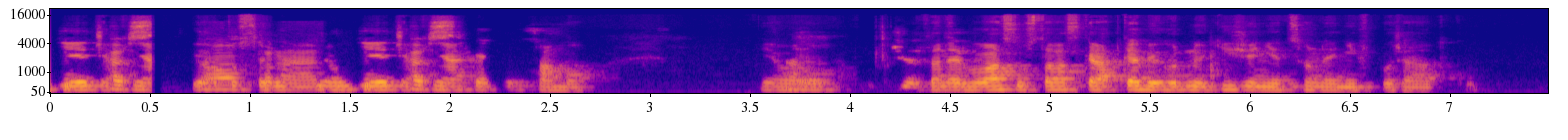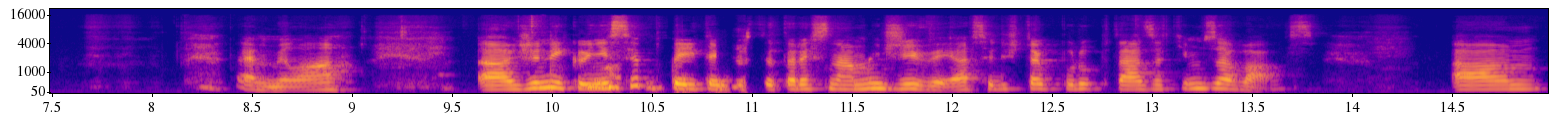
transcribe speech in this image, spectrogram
děje tak nějak, jo, no, to se děje tak nějak jako samo. Jo, no. že ta nervová soustava zkrátka vyhodnotí, že něco není v pořádku. To je milá. A ženy, klidně se ptejte, kdo jste tady s námi živí. Já si když tak budu ptát zatím za vás. Um,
